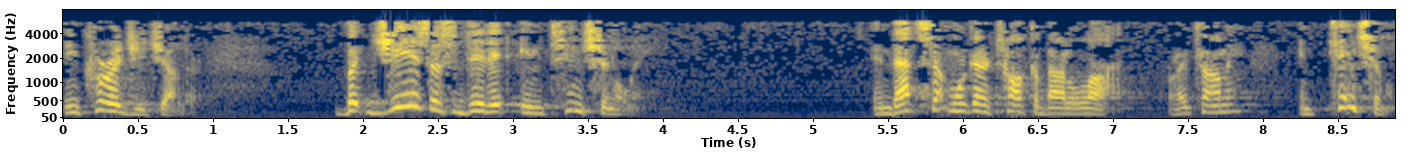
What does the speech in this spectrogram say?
encourage each other. But Jesus did it intentionally. And that's something we're going to talk about a lot. Right, Tommy? Intentional.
